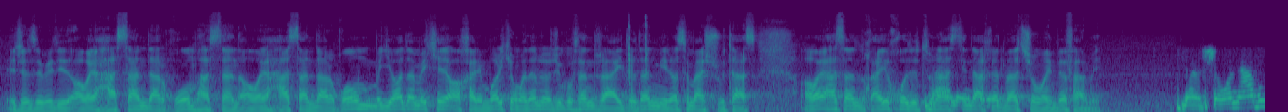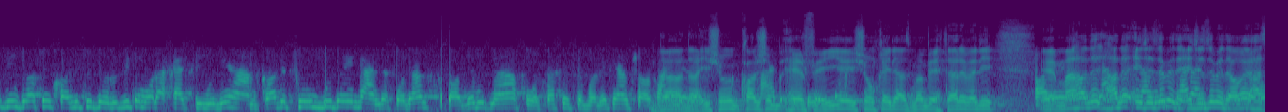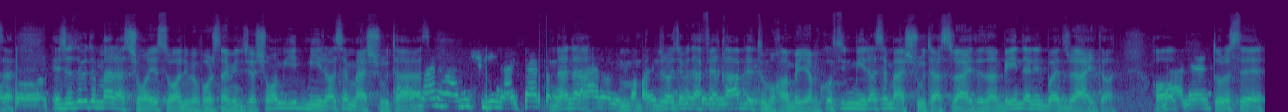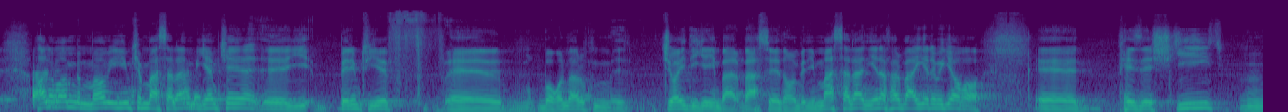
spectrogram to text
اجازه بدید. آقای حسن در قوم هستند آقای حسن در قوم یادمه که آخرین بار که اومدن راجع گفتن رأی دادن میراث مشروطه است. آقای حسن اگه خودتون بله. هستین در خدمت شما این بفرمایید. شما نبودین جاتون خالی تو دو روزی که مرخصی بودین همکارتون بود و این بنده خدا هم ساده بود. من فرصت استفاده کردم چهار پنج نه نه. ایشون کارشون حرفه‌ایه ایشون خیلی از من بهتره. ولی آره، من حالا حالا اجازه بده اجازه بده آقای حسن. اجازه بده من از شما یه سوالی بپرسم اینجا. شما میگید میراث مشروطه است. من همین شوری نکردم. نه نه. راجع به دفعه. قبلتون می‌خوام بگم. گفتید میراث مشروطه است رأی دادن. به این دلیل باید رأی داد. خب بله. درسته. حالا ما ما میگیم که مثلا بله. میگم که بریم توی به قول معروف جای دیگه این بحث ادامه بدیم. مثلا یه نفر برگرده بگه آقا پزشکی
